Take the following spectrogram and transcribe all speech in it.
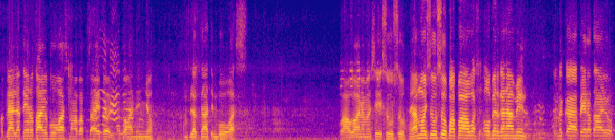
Maglalatero tayo bukas, mga Pops Idol. Abangan ninyo ang vlog natin bukas. Wawa naman si Suso. Ayan mo, Suso, papa-wash over ka namin. Pag nagka-pera tayo.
